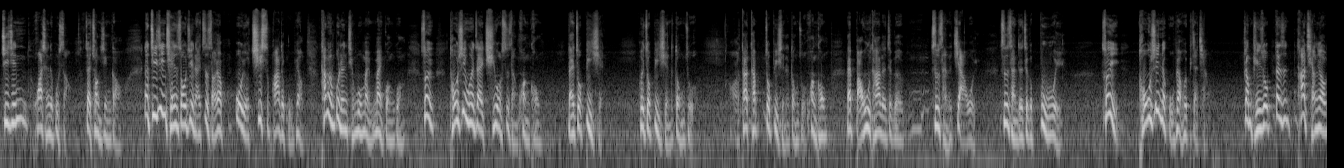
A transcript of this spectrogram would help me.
基金花型的不少，在创新高。那基金钱收进来，至少要握有七十八的股票，他们不能全部卖卖光光，所以投信会在期货市场换空来做避险，会做避险的动作。哦，他他做避险的动作，换空来保护他的这个资产的价位、资产的这个部位，所以投信的股票会比较强。像比如说，但是他强调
